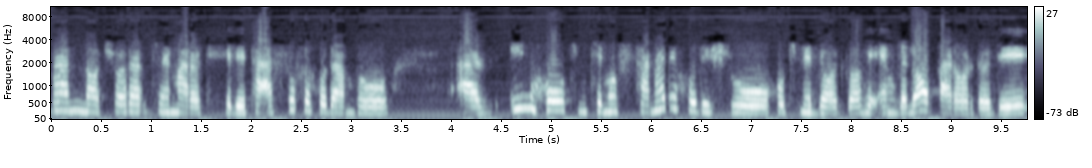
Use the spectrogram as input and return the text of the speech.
من ناچارم که مراتب تأسف خودم رو از این حکم که مستند خودش رو حکم دادگاه انقلاب قرار داده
